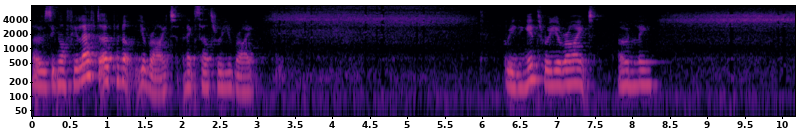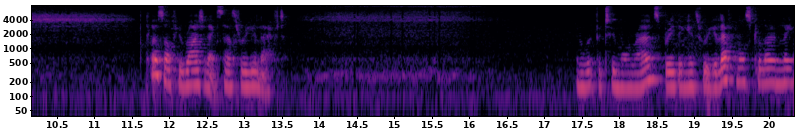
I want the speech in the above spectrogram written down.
Closing off your left, open up your right and exhale through your right. Breathing in through your right only. Close off your right and exhale through your left. And work for two more rounds, breathing in through your left nostril only.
